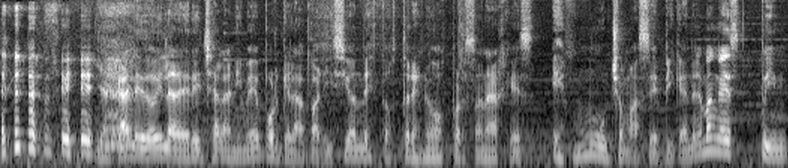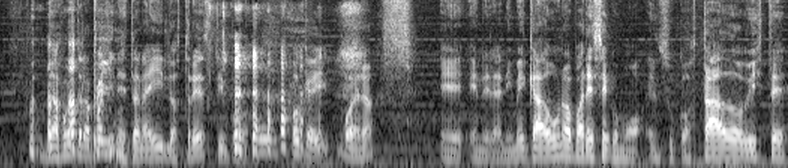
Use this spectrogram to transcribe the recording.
Sí. Y acá le doy la derecha al anime porque la aparición de estos tres nuevos personajes es mucho más épica. En el manga es pim, das vuelta a la página y están ahí los tres, tipo, ok, bueno. Eh, en el anime cada uno aparece como en su costado, ¿viste?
